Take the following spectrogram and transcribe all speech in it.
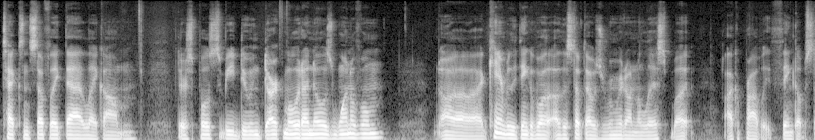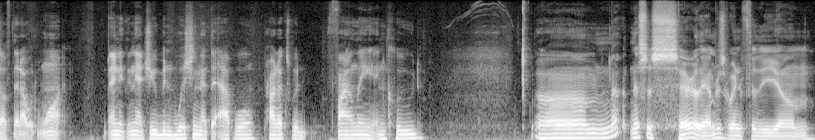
text and stuff like that. Like um, they're supposed to be doing dark mode. I know is one of them. Uh, I can't really think of all the other stuff that was rumored on the list, but I could probably think up stuff that I would want. Anything that you've been wishing that the Apple products would finally include. Um, not necessarily. I'm just waiting for the um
